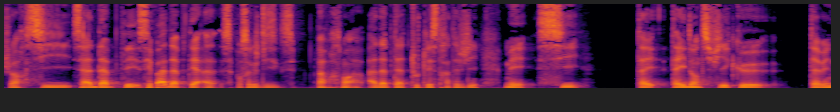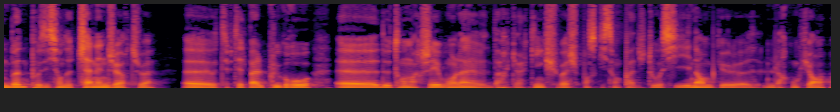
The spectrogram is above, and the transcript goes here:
Genre si c'est adapté, c'est pas adapté c'est pour ça que je dis que c'est pas forcément adapté à toutes les stratégies, mais si t'as as identifié que t'avais une bonne position de challenger, tu vois, euh, t'es peut-être pas le plus gros euh, de ton marché. Bon là, euh, Burger King, je, vois, je pense qu'ils sont pas du tout aussi énormes que euh, leurs concurrents.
